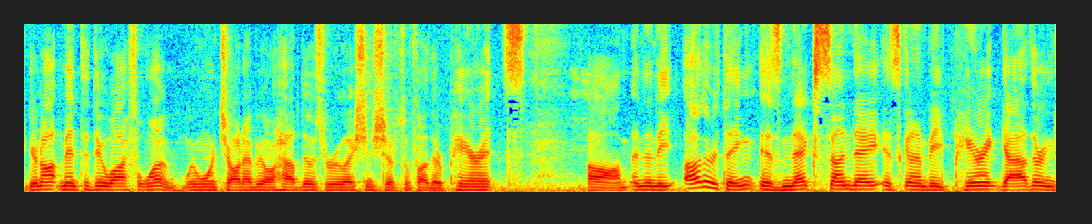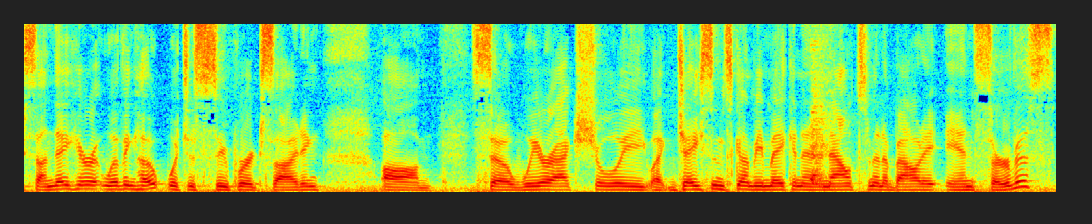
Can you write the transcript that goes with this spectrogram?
you're not meant to do life alone. We want y'all to be able to have those relationships with other parents. Um, and then the other thing is next Sunday is going to be Parent Gathering Sunday here at Living Hope, which is super exciting. Um, so we're actually, like, Jason's going to be making an announcement about it in service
